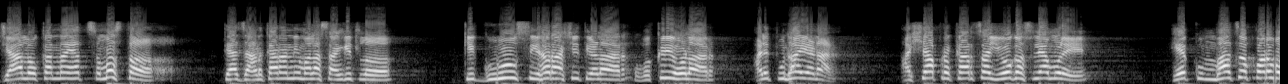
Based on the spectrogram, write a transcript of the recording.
ज्या लोकांना यात समजतं त्या जाणकारांनी मला सांगितलं की गुरु सिंह राशीत येणार वक्री होणार आणि पुन्हा येणार. अशा प्रकारचा योग असल्यामुळे हे कुंभाचं पर्व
